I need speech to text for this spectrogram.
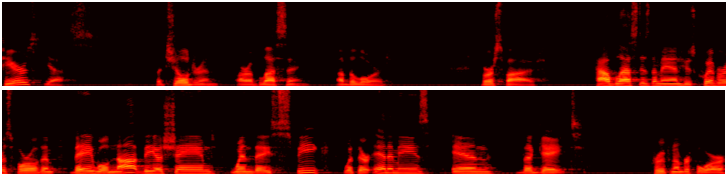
Tears, yes, but children are a blessing of the Lord. Verse 5 How blessed is the man whose quiver is full of them. They will not be ashamed when they speak with their enemies in the gate. Proof number four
